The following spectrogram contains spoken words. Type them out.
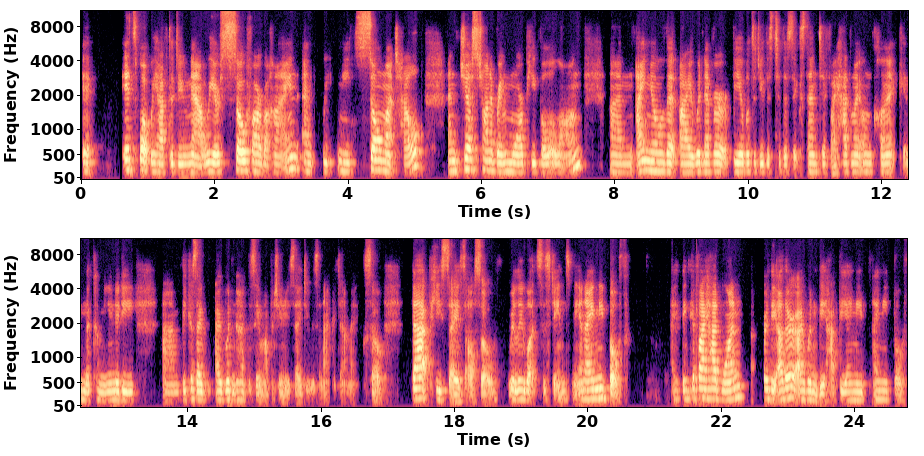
it, it's what we have to do now. We are so far behind and we need so much help and just trying to bring more people along. Um, I know that I would never be able to do this to this extent if I had my own clinic in the community um, because I, I wouldn't have the same opportunities I do as an academic. So that piece is also really what sustains me and I need both. I think if I had one or the other, I wouldn't be happy. I need I need both.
